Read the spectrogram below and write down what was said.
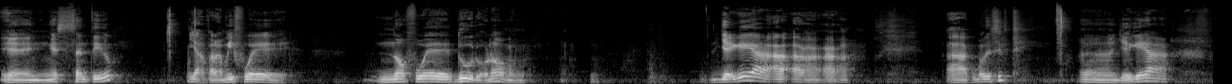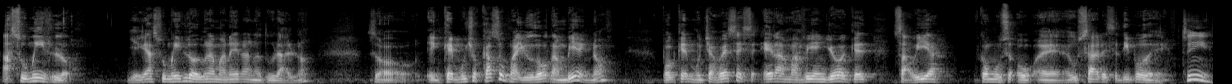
en ese sentido, ya para mí fue, no fue duro, ¿no? Llegué a, a, a- a- a- ¿cómo decirte? Eh, llegué a asumirlo, llegué a asumirlo de una manera natural, ¿no? So, en que en muchos casos me ayudó también, ¿no? Porque muchas veces era más bien yo el que sabía cómo us- eh, usar ese tipo de, Sí,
